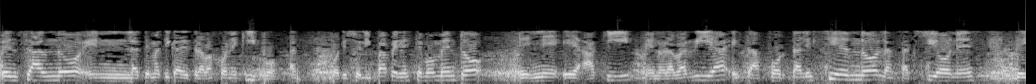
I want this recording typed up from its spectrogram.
pensando en la temática de trabajo en equipo. Por eso el IPAP en este momento en, eh, aquí en Olavarría está fortaleciendo las acciones de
